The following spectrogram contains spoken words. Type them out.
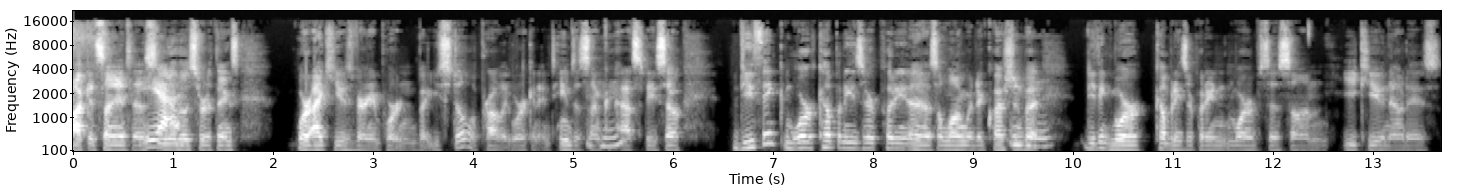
rocket scientist, you Yeah. know, those sort of things, where IQ is very important. But you still are probably working in teams in some Mhm. capacity. So, do you think more companies are putting? Know it's a long-winded question, but Mhm. do you think more companies are putting more emphasis on EQ nowadays?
